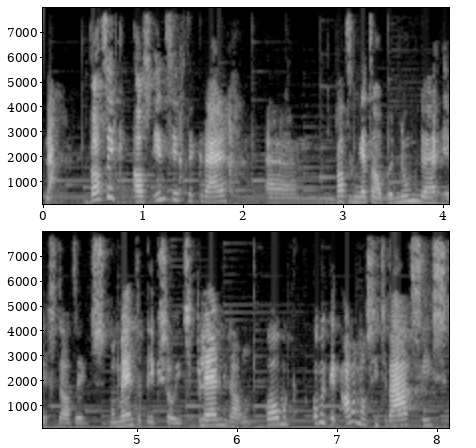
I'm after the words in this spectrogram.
Nou, wat ik als inzichten krijg, um, wat ik net al benoemde, is dat ik, het moment dat ik zoiets plan, dan kom ik, kom ik in allemaal situaties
